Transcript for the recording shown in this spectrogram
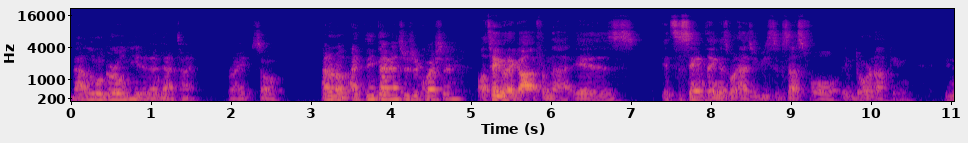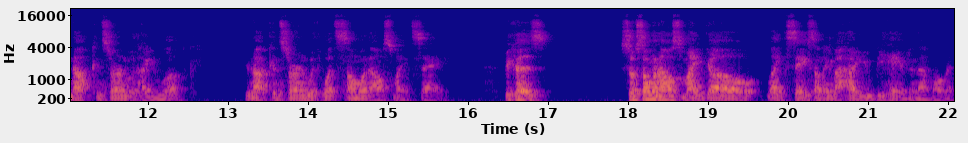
that little girl needed at mm-hmm. that time, right? So. I don't know. I think that answers your question. i'll tell you what i got from that is it's the same thing as what has you be successful in door knocking you're not concerned with how you look you're not concerned with what someone else might say because so someone else might go like say something about how you behaved in that moment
